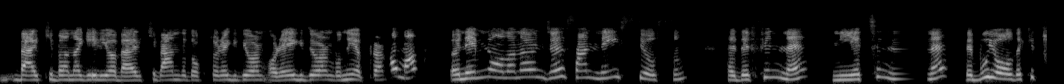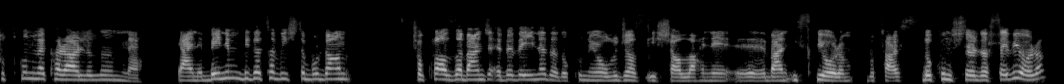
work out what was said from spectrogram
belki bana geliyor, belki ben de doktora gidiyorum, oraya gidiyorum, bunu yapıyorum ama önemli olan önce sen ne istiyorsun, hedefin ne, niyetin ne ve bu yoldaki tutkun ve kararlılığın ne? Yani benim bir de tabii işte buradan çok fazla bence ebeveyne de dokunuyor olacağız inşallah. Hani e, ben istiyorum bu tarz dokunuşları da seviyorum.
